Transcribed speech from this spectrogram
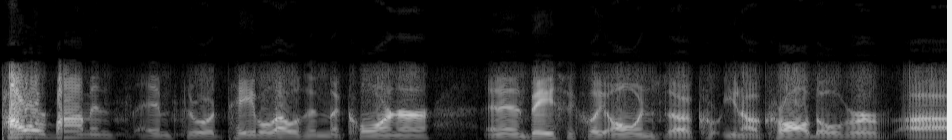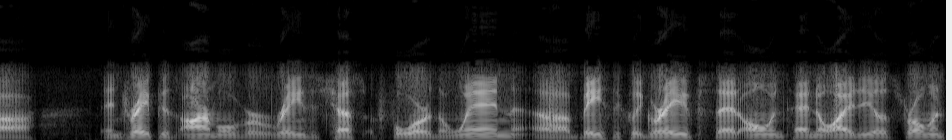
power bombing him through a table that was in the corner, and then basically Owens, uh, cr- you know, crawled over uh, and draped his arm over Reigns' chest for the win. Uh, basically, Graves said Owens had no idea Strowman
